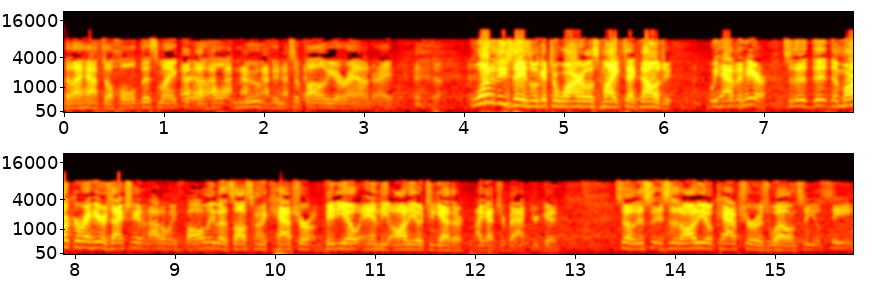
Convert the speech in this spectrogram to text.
that I have to hold this mic, hold, move and to follow you around, right? So, One of these days we'll get to wireless mic technology. We have it here. So the, the, the marker right here is actually going to not only follow me, but it's also going to capture video and the audio together. I got your back. You're good. So this, this is an audio capture as well. And so you'll see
